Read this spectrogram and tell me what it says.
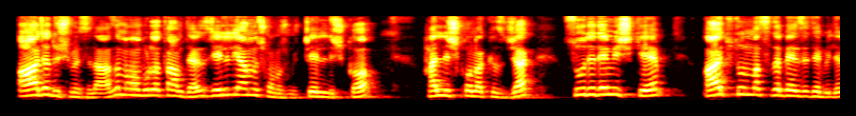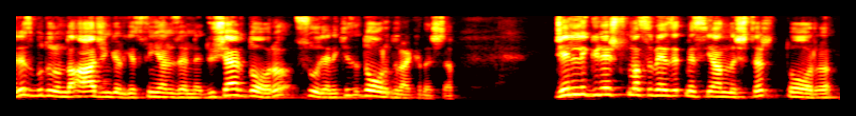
ağaca düşmesi lazım ama burada tam tersi. Celil yanlış konuşmuş. Cellişko. Hallişko ona kızacak. Sude demiş ki ay tutulması da benzetebiliriz. Bu durumda ağacın gölgesi dünyanın üzerine düşer. Doğru. Sude'nin ikisi doğrudur arkadaşlar. Celil'i güneş tutması benzetmesi yanlıştır. Doğru.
